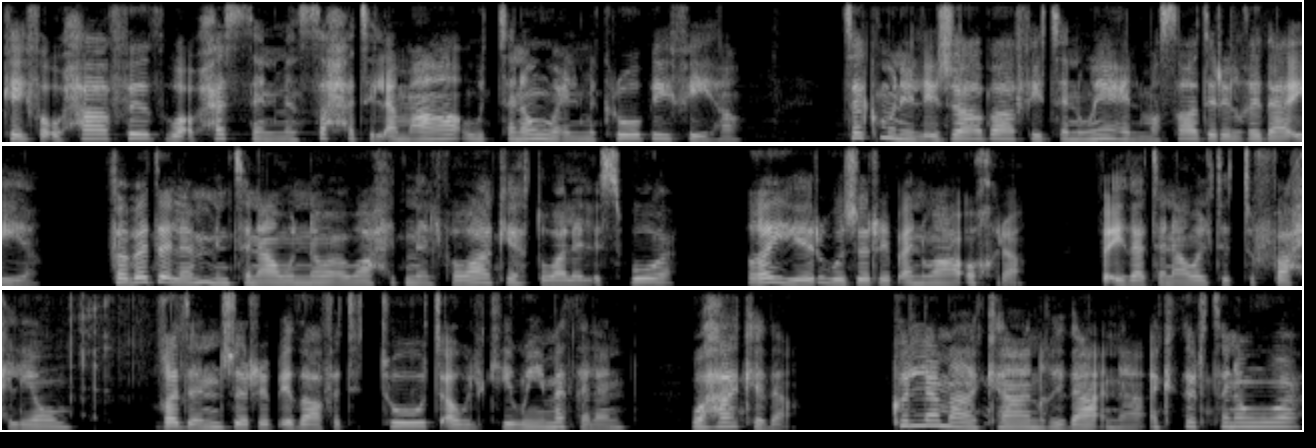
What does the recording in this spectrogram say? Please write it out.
كيف أحافظ وأحسن من صحة الأمعاء والتنوع الميكروبي فيها؟ تكمن الإجابة في تنويع المصادر الغذائية فبدلاً من تناول نوع واحد من الفواكه طوال الأسبوع غير وجرب أنواع أخرى. فإذا تناولت التفاح اليوم غدا جرب إضافة التوت أو الكيوي مثلا وهكذا. كلما كان غذائنا أكثر تنوع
